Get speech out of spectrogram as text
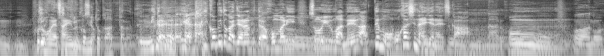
うん。古本屋さんいるんですよ。と。かあったらね、みたいな。いや書き込みとかじゃなくてほんまにそういうまあ念あってもおかしないじゃないですか。うん。なるほうど。ん。うん。あの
